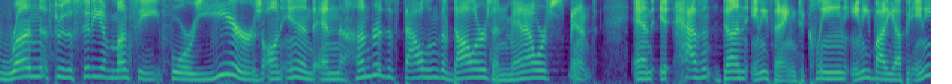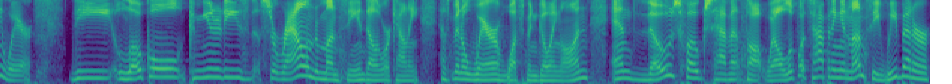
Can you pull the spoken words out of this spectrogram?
run through the city of Muncie for years on end and hundreds of thousands of dollars and man hours spent. And it hasn't done anything to clean anybody up anywhere the local communities that surround Muncie in Delaware County has been aware of what's been going on and those folks haven't thought well look what's happening in Muncie. We better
